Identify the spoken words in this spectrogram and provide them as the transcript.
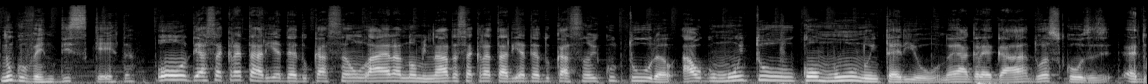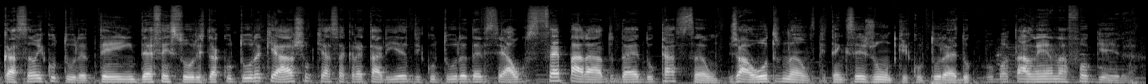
num governo de esquerda, onde a Secretaria de Educação lá era nominada Secretaria de Educação e Cultura, algo muito comum no interior, né? agregar duas coisas, educação e cultura. Tem defensores da cultura que acham que a Secretaria de Cultura deve ser algo separado da educação. Já outro não, que tem que ser junto, que cultura é do... Vou botar lenha na fogueira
